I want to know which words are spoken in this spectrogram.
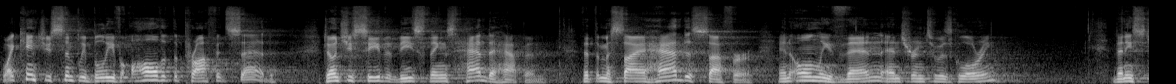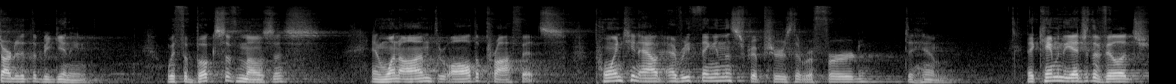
why can't you simply believe all that the prophets said? Don't you see that these things had to happen, that the Messiah had to suffer, and only then enter into his glory? Then he started at the beginning with the books of Moses and went on through all the prophets, pointing out everything in the scriptures that referred to him. They came to the edge of the village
